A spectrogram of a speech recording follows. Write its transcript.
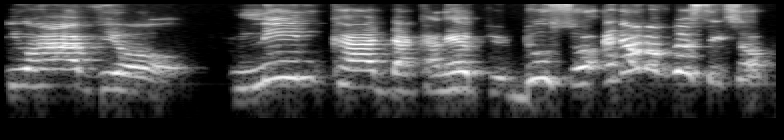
You have your NIN card that can help you do so, and all of those things. So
